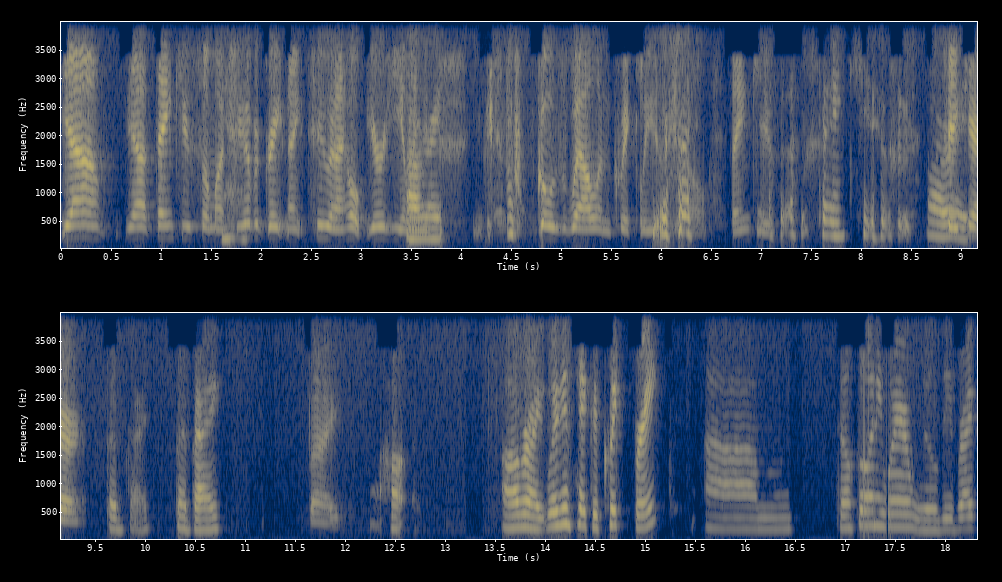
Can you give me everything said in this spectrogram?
Yeah. Yeah. Thank you so much. You have a great night, too, and I hope your healing right. goes well and quickly as well. Thank you. Thank you. All Take right. care. Bye-bye. Bye-bye. Bye. Uh, all right, we're going to take a quick break. Um, don't go anywhere. We'll be right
